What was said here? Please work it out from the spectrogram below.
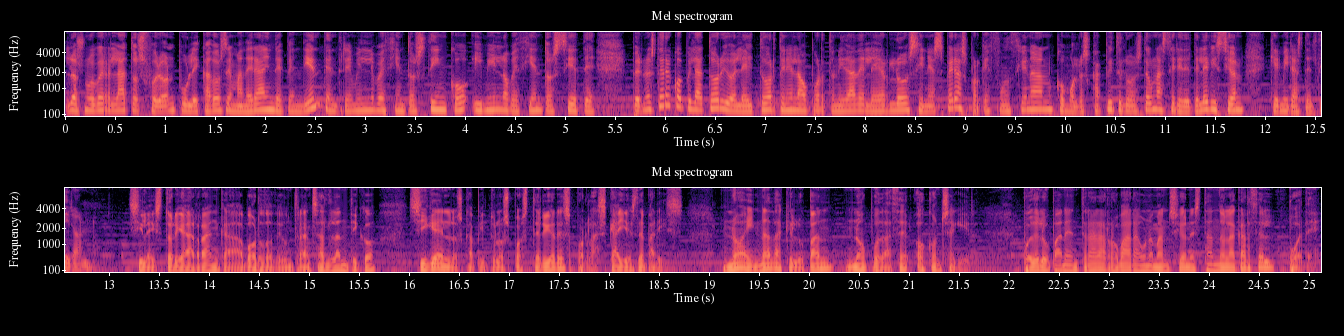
Los nueve relatos fueron publicados de manera independiente entre 1905 y 1907, pero en este recopilatorio el lector tiene la oportunidad de leerlos sin esperas porque funcionan como los capítulos de una serie de televisión que miras del tirón. Si la historia arranca a bordo de un transatlántico, sigue en los capítulos posteriores por las calles de París. No hay nada que Lupin no pueda hacer o conseguir. ¿Puede Lupin entrar a robar a una mansión estando en la cárcel? Puede.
